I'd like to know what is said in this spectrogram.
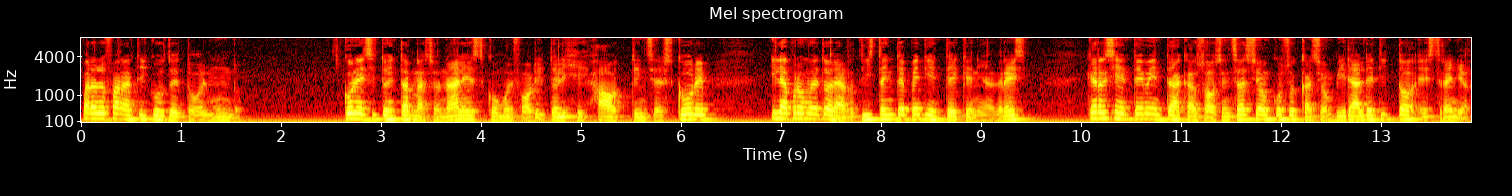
para los fanáticos de todo el mundo. Con éxitos internacionales como el favorito del hip hop Tinser y la prometedora artista independiente Kenya Grace que recientemente ha causado sensación con su canción viral de TikTok Stranger.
